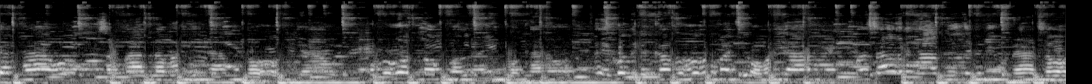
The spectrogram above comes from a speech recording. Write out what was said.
จะเข้าสะพานละมันน้ำตกยาว โคตรลมก็ไหลของเราให้คนที่เป็นเขามาที่ออกมายามมาสารคาพที่เต็มหน้าสอง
